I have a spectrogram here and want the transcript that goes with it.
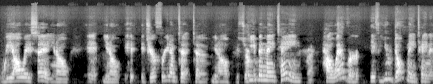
we always say, you know, it, you know, it, it's your freedom to, to you know, keep and maintain. Right. However, if you don't maintain it,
